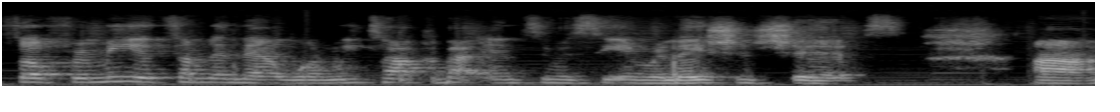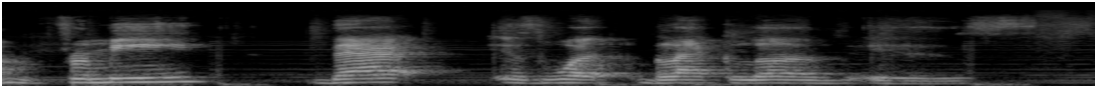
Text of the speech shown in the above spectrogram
So for me, it's something that when we talk about intimacy and relationships, um, for me, that is what black love is.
